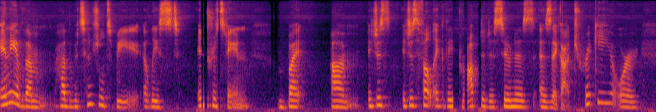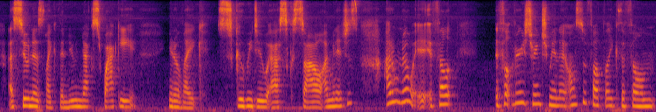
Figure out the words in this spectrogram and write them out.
any of them had the potential to be at least interesting, but um, it just it just felt like they dropped it as soon as as it got tricky, or as soon as like the new next wacky, you know, like Scooby Doo esque style. I mean, it just I don't know. It, it felt it felt very strange to me and i also felt like the film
